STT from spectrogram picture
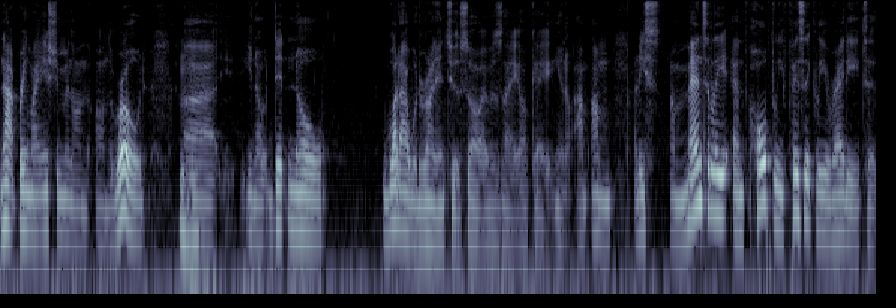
not bring my instrument on on the road, Mm-hmm. uh, you know, didn't know what I would run into. So it was like, okay, you know, I'm I'm at least I'm mentally and hopefully physically ready to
